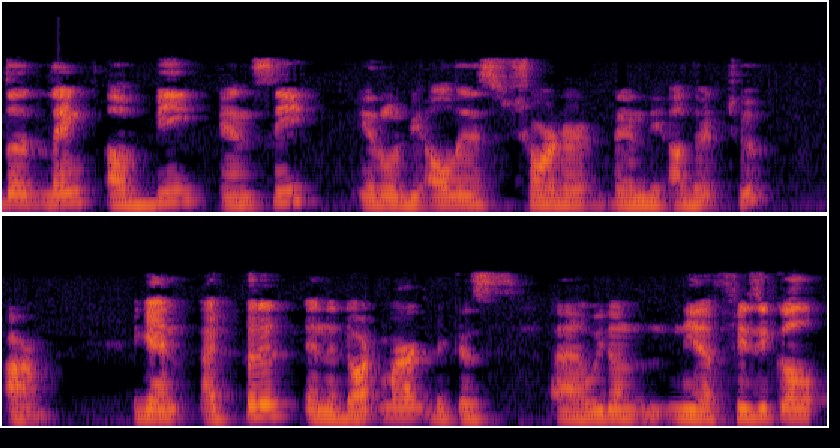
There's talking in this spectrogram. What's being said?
the length of B and C it will be always shorter than the other two arm again I put it in a dot mark because uh, we don't need a physical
